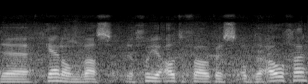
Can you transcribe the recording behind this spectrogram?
de Canon was de goede autofocus op de ogen.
